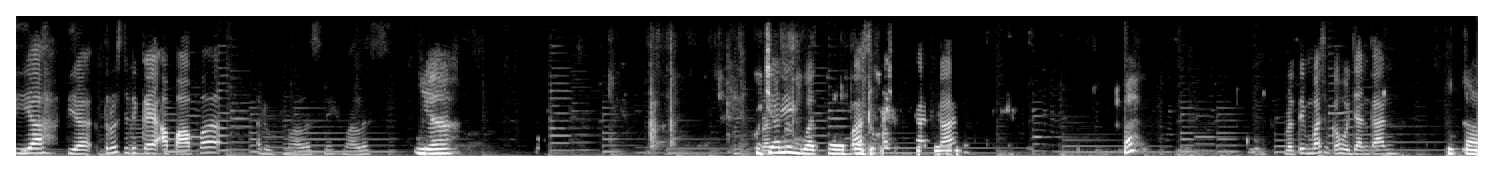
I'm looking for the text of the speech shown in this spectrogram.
Iya, iya. Terus jadi kayak apa-apa, aduh males nih, males. Iya. Hujan Berarti membuat saya Mbak suka hujan kan? Apa? Berarti Mbak suka hujan kan? Suka.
